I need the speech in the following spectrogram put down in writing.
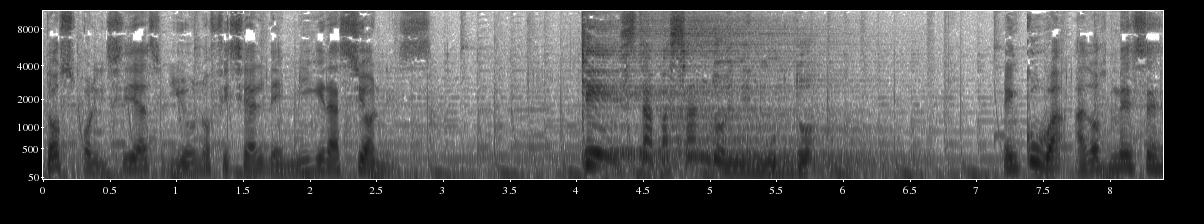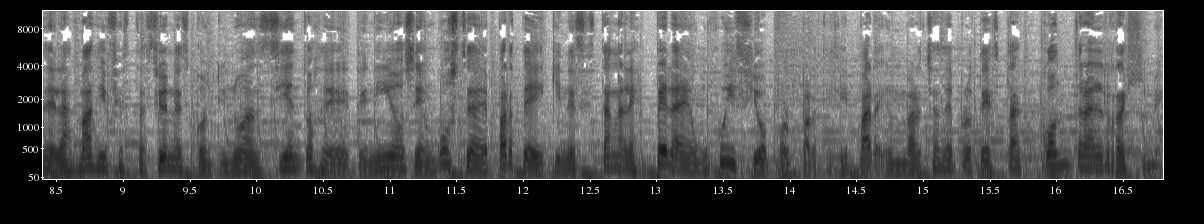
dos policías y un oficial de migraciones. ¿Qué está pasando en el mundo? En Cuba, a dos meses de las manifestaciones, continúan cientos de detenidos y angustia de parte de quienes están a la espera de un juicio por participar en marchas de protesta contra el régimen.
